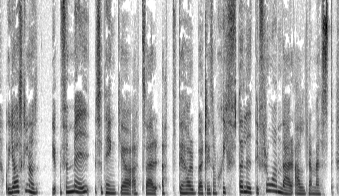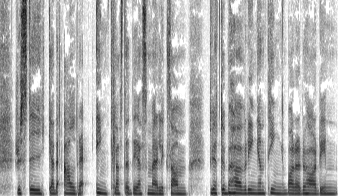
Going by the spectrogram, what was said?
Och jag skulle nog för mig så tänker jag att, så här, att det har börjat liksom skifta lite ifrån det här allra mest rustika, det allra enklaste, det som är liksom, du vet du behöver ingenting, bara du har din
